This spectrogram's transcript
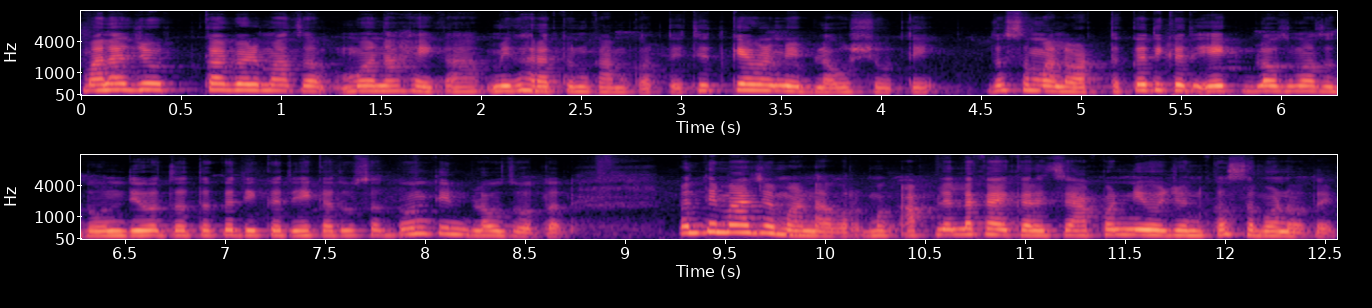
मला जितका वेळ माझं मन आहे का मी घरातून काम करते. तितक्या वेळ मी ब्लाऊज शिवते. जसं मला वाटतं कधी कधी एक ब्लाऊज माझं दोन दिवस जातं कधी कधी एका दिवसात दोन तीन ब्लाऊज होतात. पण ते माझ्या मनावर. मग आपल्याला काय करायचं आहे आपण नियोजन कसं बनवतं आहे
